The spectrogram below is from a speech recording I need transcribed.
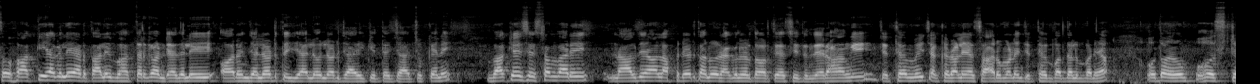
ਸੋ ਬਾਕੀ ਅਗਲੇ 48 72 ਘੰਟਿਆਂ ਦੇ ਲਈ ਔਰੇਂਜ ਅਲਰਟ ਤੇ ਯੈਲੋ ਅਲਰਟ ਜਾਰੀ ਕੀਤੇ ਜਾ ਚੁੱਕੇ ਨੇ। ਬਾਕੀ ਸਿਸਟਮ ਬਾਰੇ ਨਾਲ ਦੇ ਨਾਲ ਅਪਡੇਟ ਤੁਹਾਨੂੰ ਰੈਗੂਲਰ ਤੌਰ ਤੇ ਅਸੀਂ ਦਿੰਦੇ ਰਹਾਂਗੇ। ਜਿੱਥੇ ਮੀਂਹ ਚੱਕਰ ਵਾਲੇ ਅਸਾਰ ਬਣੇ, ਜਿੱਥੇ ਬੱਦਲ ਬਣਿਆ, ਉਹ ਤੁਹਾਨੂੰ ਪੋਸਟ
